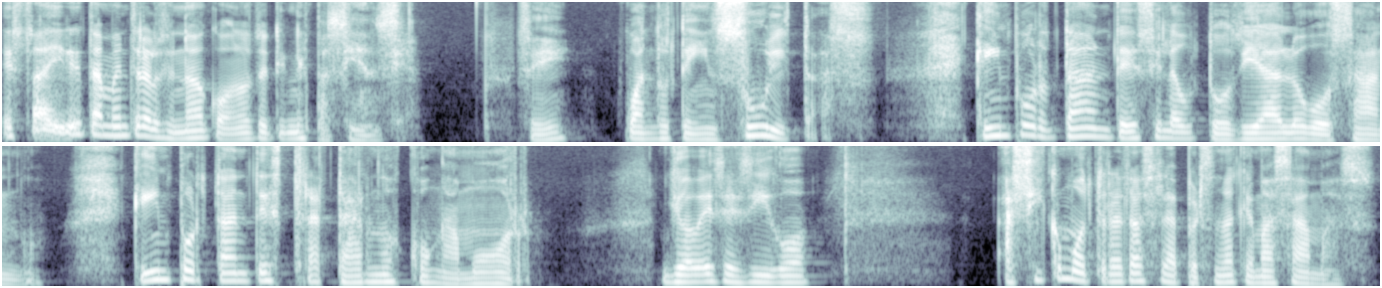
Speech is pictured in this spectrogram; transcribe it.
está directamente relacionado con no te tienes paciencia. ¿sí? Cuando te insultas, qué importante es el autodiálogo sano. Qué importante es tratarnos con amor. Yo a veces digo, así como tratas a la persona que más amas,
